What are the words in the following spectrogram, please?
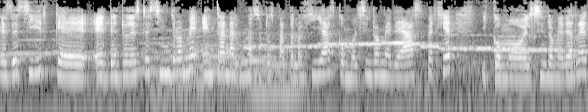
Es decir, que eh, dentro de este síndrome entran algunas otras patologías como el síndrome de Asperger y como el síndrome de Red.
